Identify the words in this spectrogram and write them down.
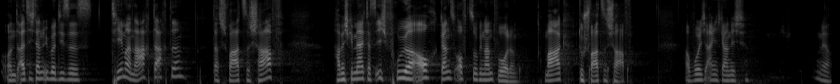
Und als ich dann über dieses Thema nachdachte, das schwarze Schaf, habe ich gemerkt, dass ich früher auch ganz oft so genannt wurde. Marc, du schwarzes Schaf. Obwohl ich eigentlich gar nicht ja,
